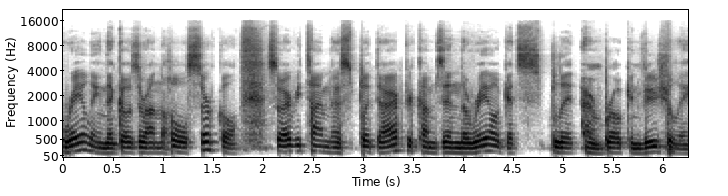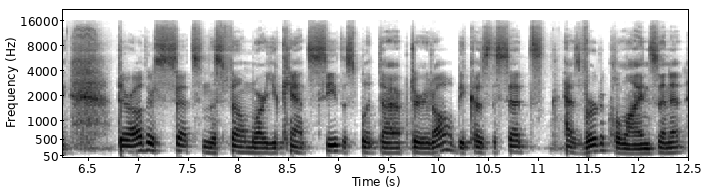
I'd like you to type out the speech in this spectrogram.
railing that goes around the whole circle. So every time the split diopter comes in, the rail gets split or broken visually. There are other sets in this film where you can't see the split diopter at all because the set has vertical lines in it,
